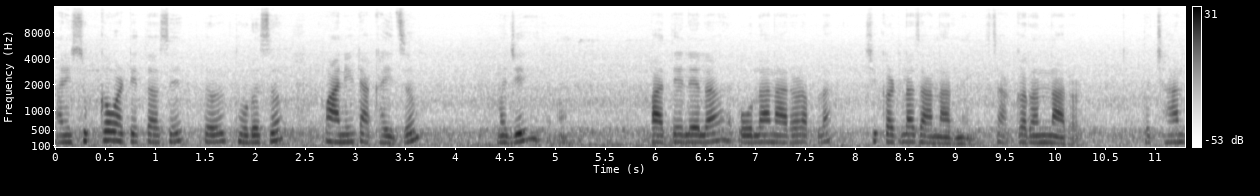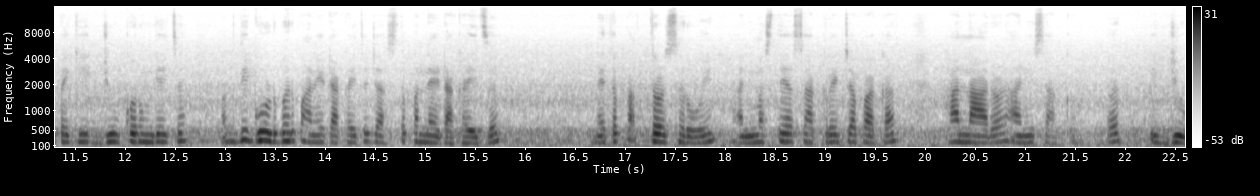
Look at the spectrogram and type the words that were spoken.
आणि सुक्कं वाटेचं असेल तर थोडंसं पाणी टाकायचं. म्हणजे पातेल्याला ओला नारळ आपला चिकटला जाणार नाही. साखर आणि नारळ. तर छानपैकी एक जीव करून घ्यायचं. अगदी घोटभर पाणी टाकायचं जास्त पण नाही टाकायचं. नाही तर पातळसर होईल. आणि मस्त या साखरेच्या पाकात हा नारळ आणि साखर एक जीव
